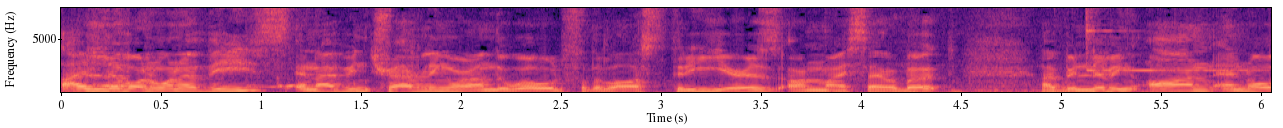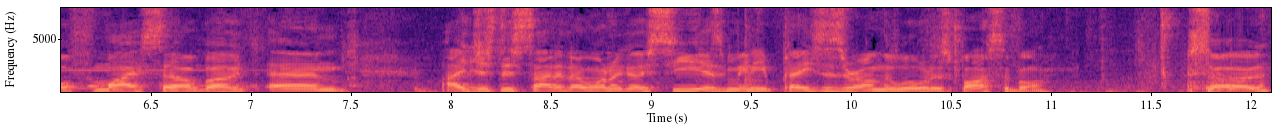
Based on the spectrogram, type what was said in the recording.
I live on one of these, and I've been traveling around the world for the last three years on my sailboat. I've been living on and off my sailboat, and I just decided I want to go see as many places around the world as possible. So,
